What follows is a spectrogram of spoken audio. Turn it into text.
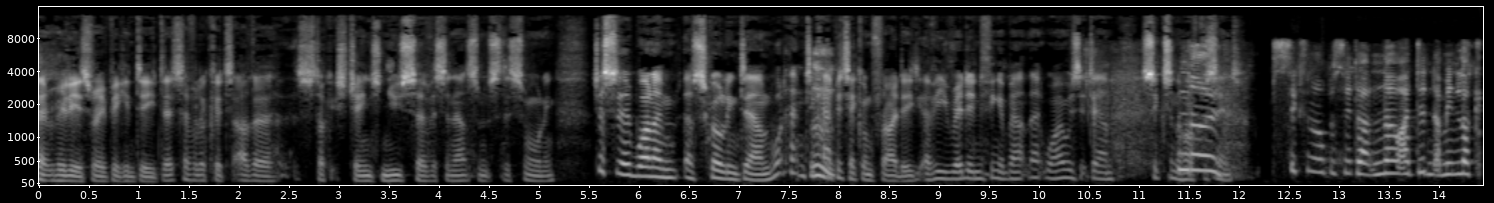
That really is very big indeed. Let's have a look at other stock exchange news service announcements this morning. Just uh, while I'm uh, scrolling down, what happened to mm. Capitec on Friday? Have you read anything about that? Why was it down 6.5%? No. Six and a half percent down. No, I didn't. I mean, look,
